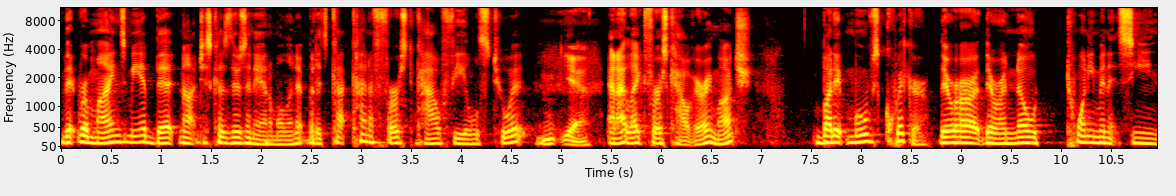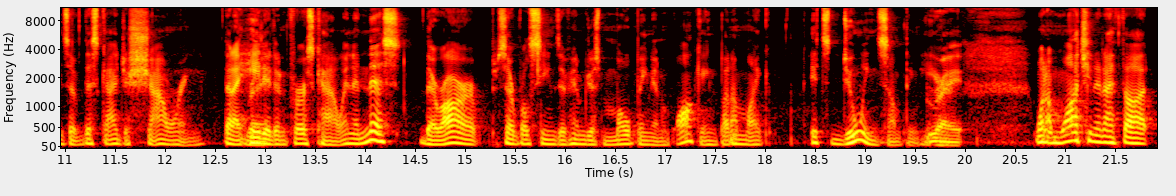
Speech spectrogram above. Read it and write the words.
that reminds me a bit, not just because there's an animal in it, but it's got kind of first cow feels to it mm, yeah. and I liked First Cow very much, but it moves quicker. There are there are no 20 minute scenes of this guy just showering that I hated in First Cow. And in this, there are several scenes of him just moping and walking, but I'm like, it's doing something here. Right. When I'm watching it, I thought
